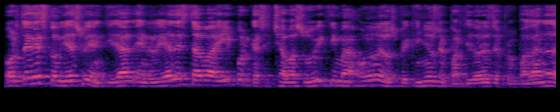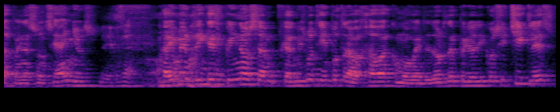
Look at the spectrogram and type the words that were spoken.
Ortega escondía su identidad, en realidad estaba ahí porque acechaba a su víctima, uno de los pequeños repartidores de propaganda de apenas 11 años. Jaime Enrique Espinosa, que al mismo tiempo trabajaba como vendedor de periódicos y chicles.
